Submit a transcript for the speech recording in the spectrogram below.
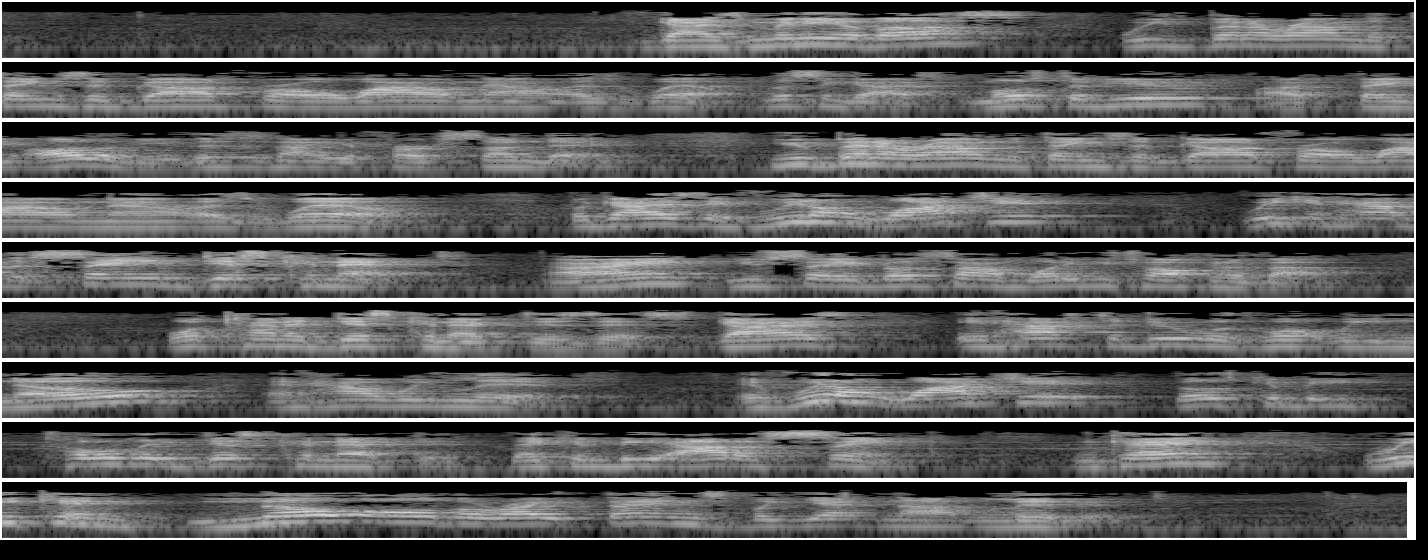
Guys, many of us, we've been around the things of God for a while now as well. Listen, guys, most of you, I think all of you, this is not your first Sunday. You've been around the things of God for a while now as well. But guys, if we don't watch it, we can have the same disconnect. All right? You say, Brother Tom, what are you talking about? What kind of disconnect is this? Guys, it has to do with what we know and how we live. If we don't watch it, those can be totally disconnected. They can be out of sync. Okay? We can know all the right things, but yet not live it.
